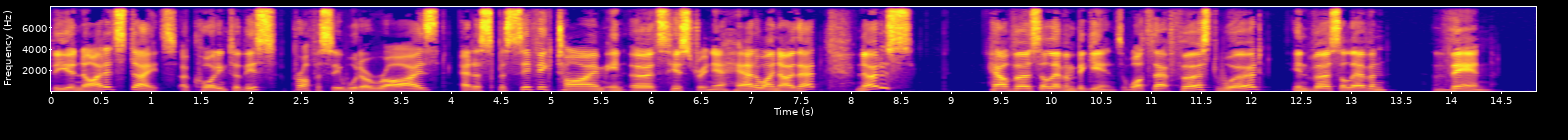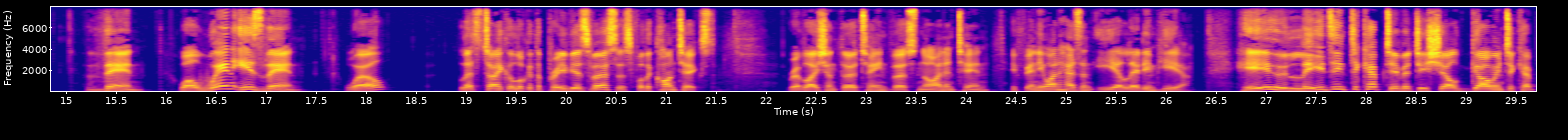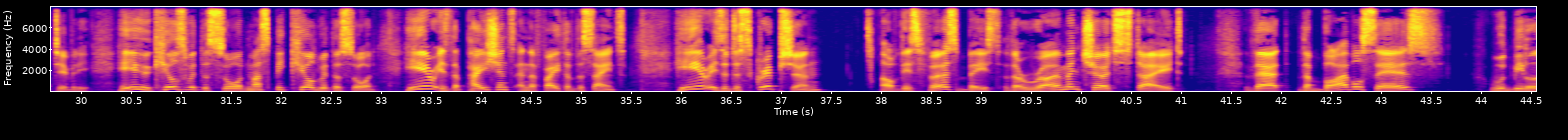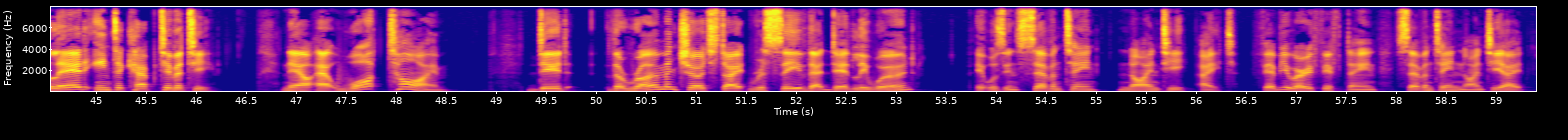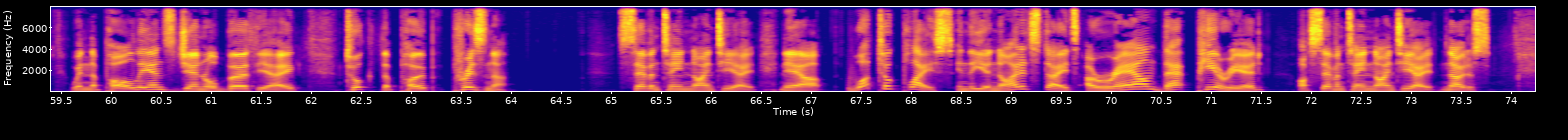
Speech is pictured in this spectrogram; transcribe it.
the United States, according to this prophecy, would arise at a specific time in Earth's history. Now, how do I know that? Notice how verse 11 begins. What's that first word in verse 11? Then. Then. Well, when is then? Well, let's take a look at the previous verses for the context. Revelation 13, verse 9 and 10 If anyone has an ear, let him hear. He who leads into captivity shall go into captivity. He who kills with the sword must be killed with the sword. Here is the patience and the faith of the saints. Here is a description of this first beast, the Roman church state, that the Bible says would be led into captivity. Now, at what time did the Roman church state receive that deadly wound? It was in 1798. February 15, 1798, when Napoleon's General Berthier took the Pope prisoner. 1798. Now, what took place in the United States around that period of 1798? Notice,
